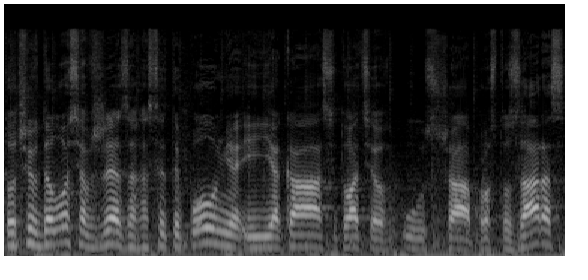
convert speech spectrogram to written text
То чи вдалося вже загасити полум'я і яка ситуація у США просто зараз?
